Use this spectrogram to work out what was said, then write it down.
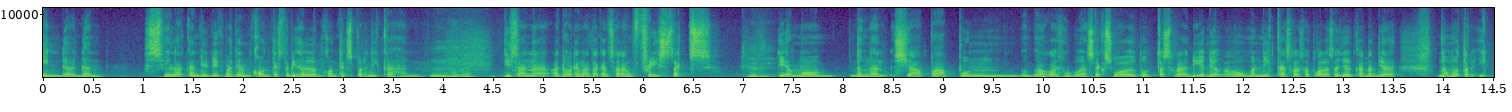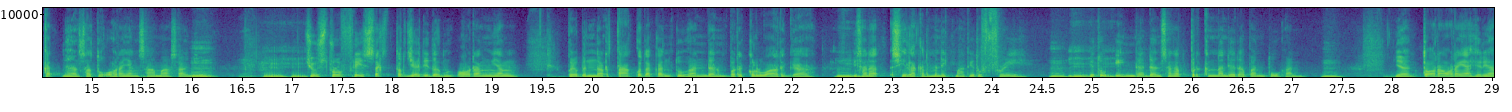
indah dan silakan dinikmati dalam konteks tapi dalam konteks pernikahan. Di sana ada orang yang mengatakan sekarang free sex. Dia mau dengan siapa pun melakukan hubungan seksual itu terserah dia dia nggak mau menikah salah satu alasannya karena dia nggak mau terikat dengan satu orang yang sama saja. Justru free sex terjadi dalam orang yang benar-benar takut akan Tuhan dan berkeluarga. Di sana silakan menikmati itu free. Itu indah dan sangat berkenan di hadapan Tuhan. Ya, itu orang-orang yang akhirnya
